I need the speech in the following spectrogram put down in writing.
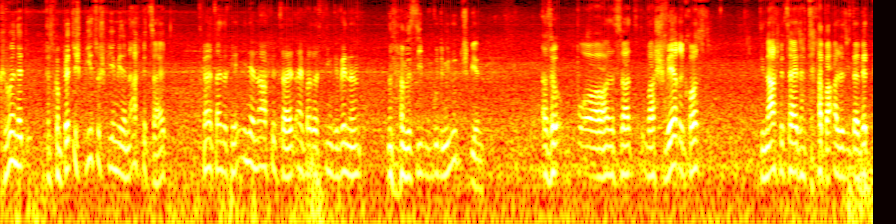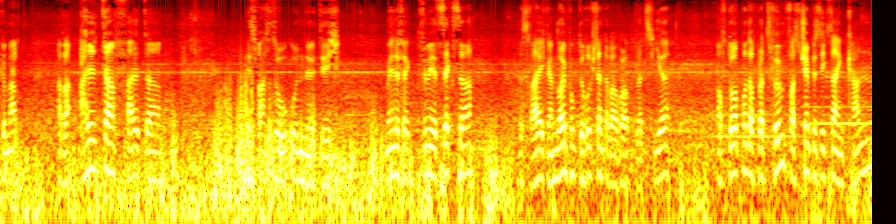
Können wir nicht das komplette Spiel zu spielen in der Nachspielzeit? Es kann nicht sein, dass wir in der Nachspielzeit einfach das Ding gewinnen und dann wir sieben gute Minuten spielen. Also, boah, das war, war schwere Kost. Die Nachspielzeit hat aber alles wieder wettgemacht. Aber alter Falter, es war so unnötig. Im Endeffekt sind wir jetzt Sechster. Das reicht. Wir haben neun Punkte Rückstand, aber auf Platz 4. Auf Dortmund auf Platz 5, was Champions League sein kann.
